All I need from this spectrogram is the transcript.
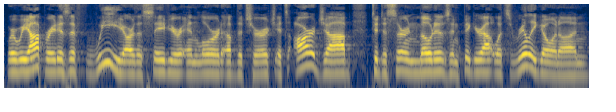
where we operate as if we are the Savior and Lord of the church. It's our job to discern motives and figure out what's really going on.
